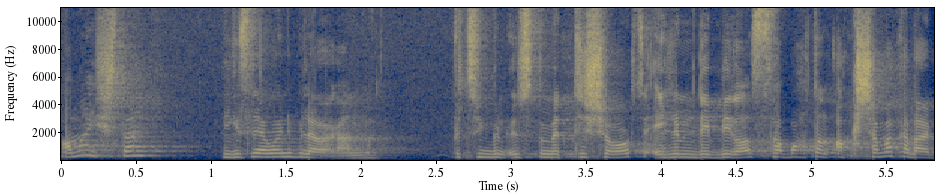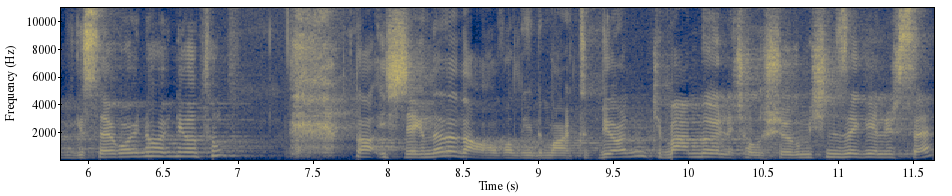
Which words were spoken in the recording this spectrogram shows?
Ama işte bilgisayar oyunu bile öğrendim. Bütün gün üstüme tişört, elimde biraz sabahtan akşama kadar bilgisayar oyunu oynuyordum. Daha iş yerinde de daha havalıydım artık. Diyordum ki ben böyle çalışıyorum işinize gelirse.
